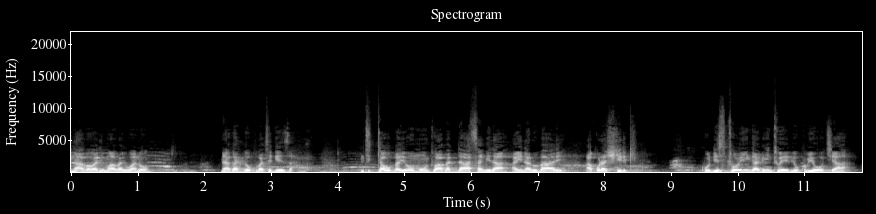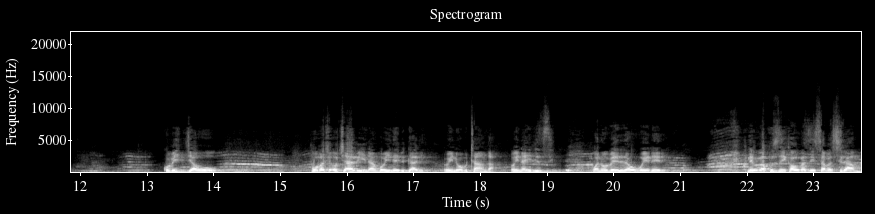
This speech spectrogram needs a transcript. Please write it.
n'abawalimu abali wano nayagadde okubategeeza nti tawuba y'omuntu abadde asamira alina lubaale akola shiriki kudistroyinga bintu ebyo kubyokya kubijjawo. Bwoba okyabiina ngaolina ebigale olina obutanga olina irizi wano obeererawo bwereere ne bwe bakuziika bwe baziisa abasiraamu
